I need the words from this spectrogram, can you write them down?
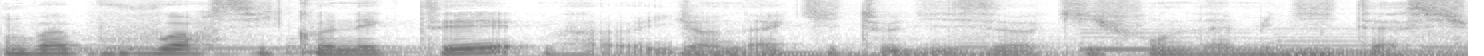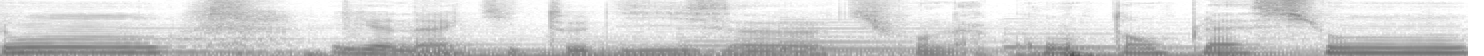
on va pouvoir s'y connecter. Euh, il y en a qui te disent qu'ils font de la méditation, il y en a qui te disent euh, qu'ils font de la contemplation,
